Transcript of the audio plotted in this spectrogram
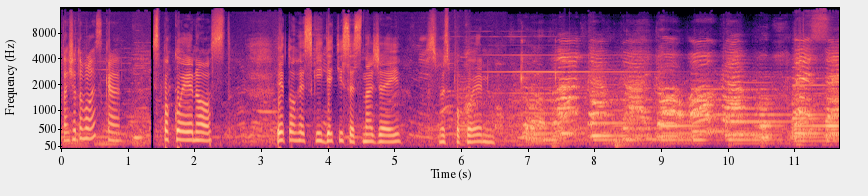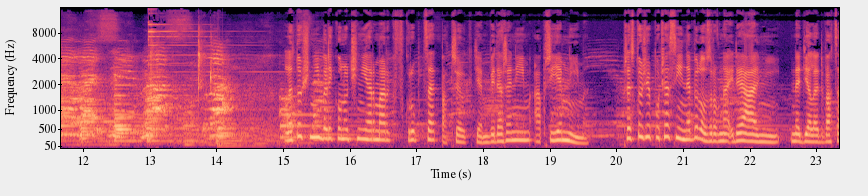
takže to bylo hezké. Spokojenost, je to hezký, děti se snaží, jsme spokojení. Letošní velikonoční jarmark v Krupce patřil k těm vydařeným a příjemným. Přestože počasí nebylo zrovna ideální, neděle 20.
